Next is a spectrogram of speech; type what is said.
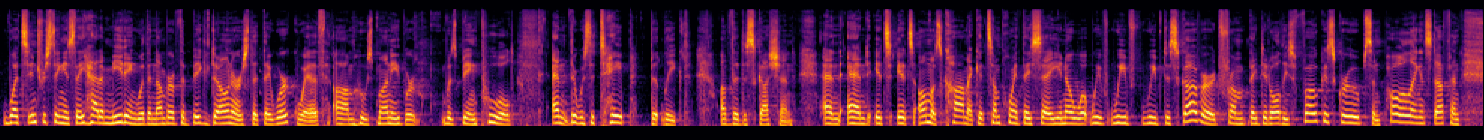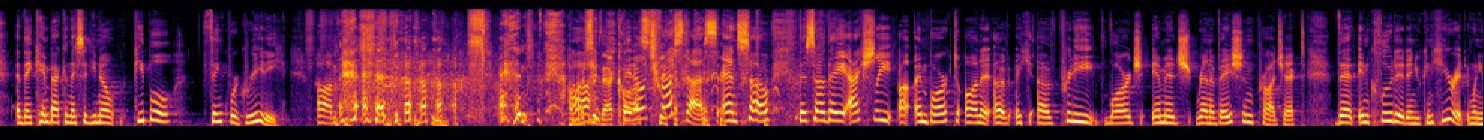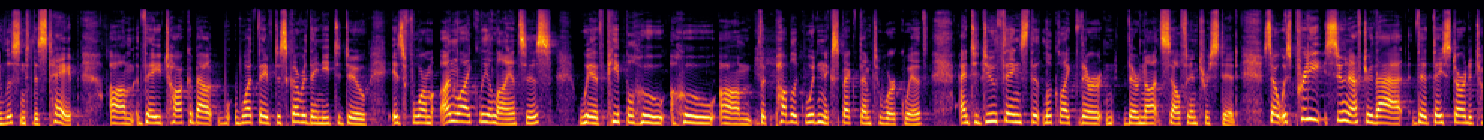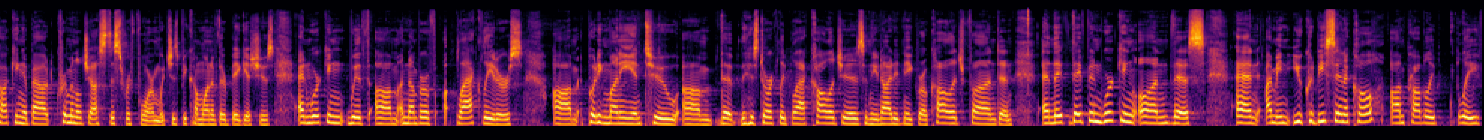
what's interesting is they had a meeting with a number of the big donors that they work with, um, whose money were, was being pooled, and there was a tape that leaked of the discussion. And, and it's, it's almost comic. At some point, they say, you know, what we've, we've, we've discovered from, they did all these focus groups and polling and stuff, and, and they came back and they said, you know, people think we're greedy. Um, and, and how much uh, did that cost? They don't trust us, and so, the, so they actually uh, embarked on a, a, a, pretty large image renovation project that included, and you can hear it when you listen to this tape, um, they talk about what they've discovered they need to do is form unlikely alliances with people who, who um, the public wouldn't expect them to work with, and to do things that look like they're, they're not self-interested. So it was pretty soon after that that they started talking about criminal justice reform, which has become one of their big issues, and working with um, a number of black leaders um, putting money into um, the, the, historically black colleges and the United Negro College Fund, and, and they've, they've been working on this. And I mean, you could be cynical. I'm probably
